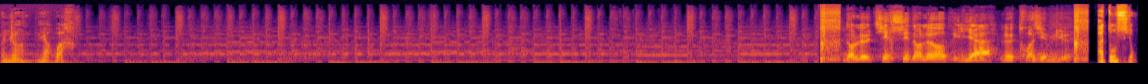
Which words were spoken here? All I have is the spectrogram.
Bonne journée au revoir. Dans le tiercé dans l'ordre, il y a le troisième lieu. Attention,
